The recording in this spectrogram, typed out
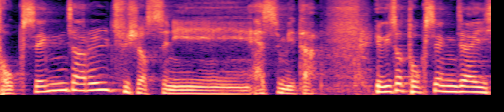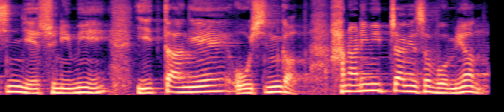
독생자를 주셨으니 했습니다. 여기서 독생자이신 예수님이 이 땅에 오신 것, 하나님 입장에서 보면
